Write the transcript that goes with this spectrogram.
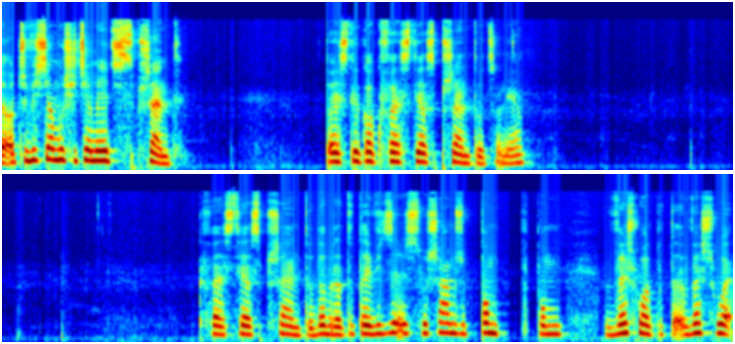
Y, oczywiście musicie mieć sprzęt. To jest tylko kwestia sprzętu, co nie? Kwestia sprzętu. Dobra, tutaj widzę, słyszałam, że pomp, pom, weszło tutaj, weszłe,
